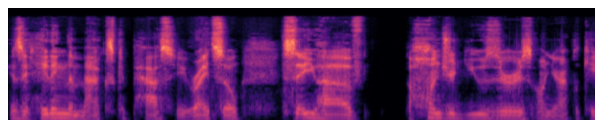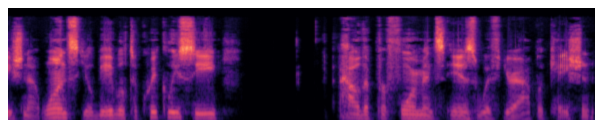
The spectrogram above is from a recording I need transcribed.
is it hitting the max capacity, right? So say you have 100 users on your application at once, you'll be able to quickly see how the performance is with your application.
